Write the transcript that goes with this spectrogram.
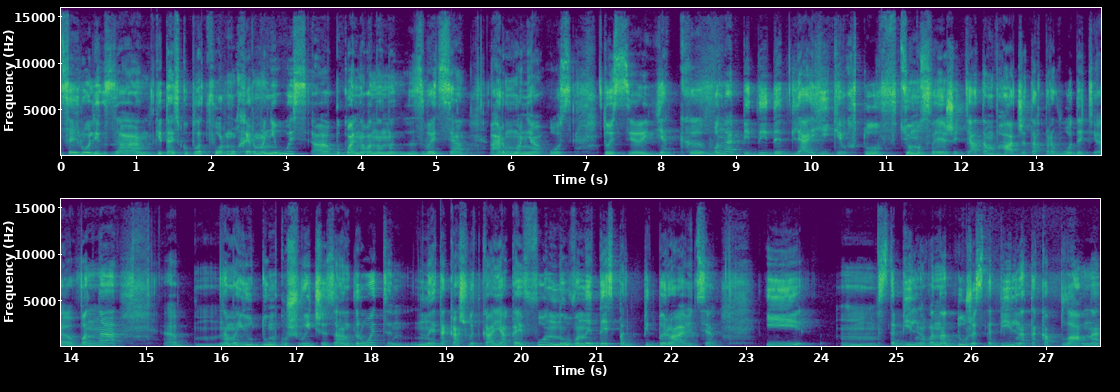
цей ролик за китайську платформу Hermony Ось, а буквально вона називається Гармонія Ос. Тобто, е, як вона підійде для гіків, хто в цьому своє життя там в гаджетах проводить, вона. На мою думку, швидше за Android, не така швидка, як iPhone, але вони десь підбираються. І стабільна, вона дуже стабільна, така плавна.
